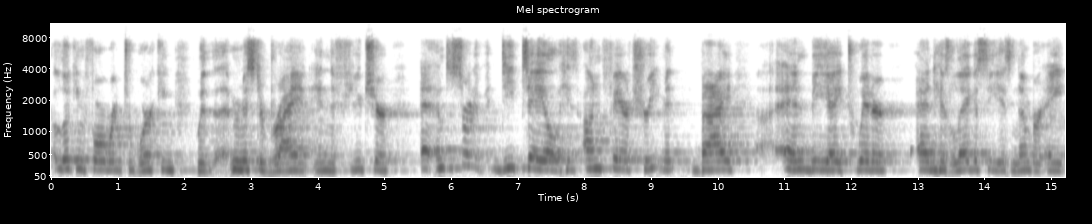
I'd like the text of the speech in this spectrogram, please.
looking forward to working with uh, Mr. Bryant in the future and to sort of detail his unfair treatment by uh, NBA Twitter and his legacy is number eight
